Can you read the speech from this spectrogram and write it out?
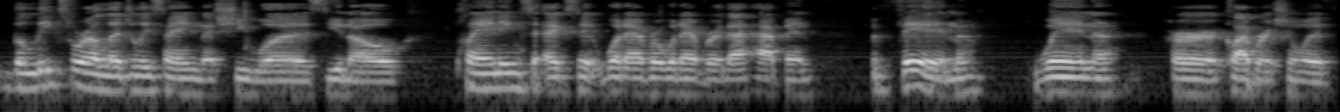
the leaks were allegedly saying that she was, you know, planning to exit, whatever, whatever that happened. But then when her collaboration with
